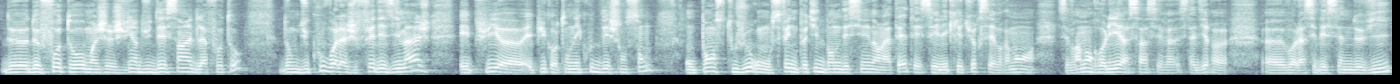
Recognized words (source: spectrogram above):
de, de photos. Moi, je, je, viens du dessin et de la photo. Donc du coup, voilà, je fais des images et puis euh, et puis quand on écoute des chansons, on pense toujours, on se fait une petite bande dessinée dans la tête et c'est l'écriture, c'est vraiment c'est vraiment relié à ça. C'est-à-dire euh, euh, voilà, c'est des scènes de vie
